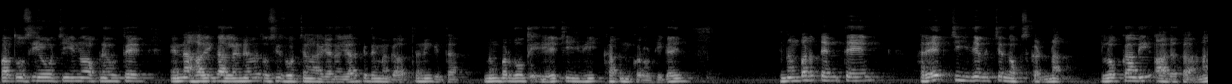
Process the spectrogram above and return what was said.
ਪਰ ਤੁਸੀਂ ਉਹ ਚੀਜ਼ ਨੂੰ ਆਪਣੇ ਉੱਤੇ ਇੰਨਾ ਹਾਵੀ ਕਰ ਲੈਂਦੇ ਹੋ, ਤੁਸੀਂ ਸੋਚਣ ਲੱਗ ਜਾਂਦੇ ਹੋ, ਯਾਰ ਕਿਤੇ ਮੈਂ ਗਲਤ ਨਹੀਂ ਕੀਤਾ। ਨੰਬਰ 2 ਤੇ ਇਹ ਚੀਜ਼ ਵੀ ਖਤਮ ਕਰੋ, ਠੀਕ ਹੈ ਜੀ? ਨੰਬਰ 3 ਤੇ ਹਰੇਕ ਚੀਜ਼ ਦੇ ਵਿੱਚ ਨੁਕਸ ਕੱਢਣਾ, ਲੋਕਾਂ ਦੀ ਆਦਤ ਆ ਹਨਾ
